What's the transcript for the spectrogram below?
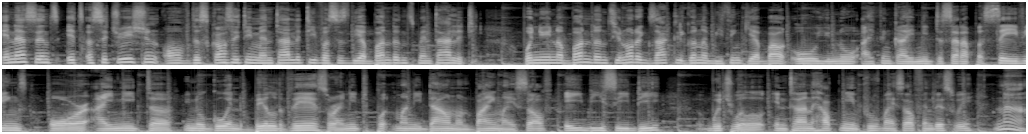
in essence, it's a situation of the scarcity mentality versus the abundance mentality. When you're in abundance, you're not exactly gonna be thinking about, oh, you know, I think I need to set up a savings, or I need to, you know, go and build this, or I need to put money down on buying myself A, B, C, D which will in turn help me improve myself in this way. Nah,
